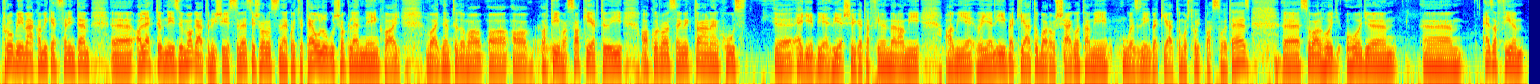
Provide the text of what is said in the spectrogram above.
problémák, amiket szerintem a legtöbb néző magától is észrevesz, és valószínűleg, hogyha teológusok lennénk, vagy, vagy nem tudom, a, a, a, a téma szakértői, akkor valószínűleg még találnánk 20 egyéb ilyen hülyeséget a filmben, ami, ami vagy ilyen égbe kiáltó baromságot, ami, hú, ez az égbe kiáltó most hogy passzolt ehhez. Szóval, hogy, hogy ez a film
